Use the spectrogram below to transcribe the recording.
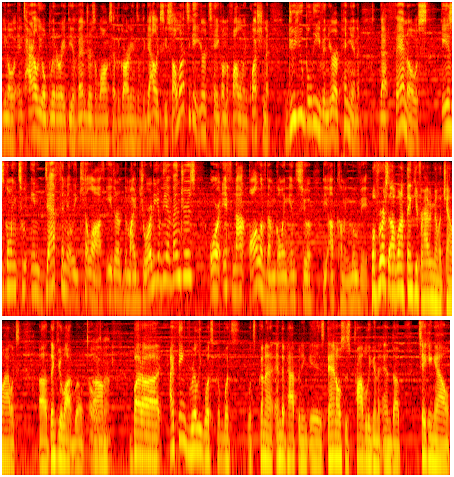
you know, entirely obliterate the Avengers alongside the Guardians of the Galaxy. So I wanted to get your take on the following question. Do you believe, in your opinion, that Thanos is going to indefinitely kill off either the majority of the Avengers or if not all of them going into the upcoming movie. Well, first, I want to thank you for having me on the channel, Alex. Uh, thank you a lot, bro. Always, um, man. But uh, I think really what's what's what's gonna end up happening is Thanos is probably gonna end up taking out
